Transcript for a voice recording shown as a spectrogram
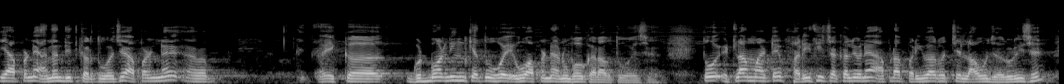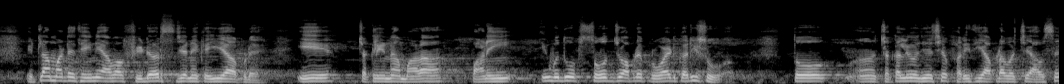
એ આપણને આનંદિત કરતું હોય છે. આપણને એક ગુડ મોર્નિંગ કહેતું હોય એવું આપણને અનુભવ કરાવતું હોય છે. તો એટલા માટે ફરીથી ચકલીઓને આપણા પરિવાર વચ્ચે લાવવું જરૂરી છે. એટલા માટે થઈને આવા ફીડર્સ જેને કહીએ આપણે, એ ચકલીના માળા, પાણી એ બધું સ્ત્રોત જો આપણે પ્રોવાઈડ કરીશું, તો ચકલીઓ જે છે ફરીથી આપણા વચ્ચે આવશે,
